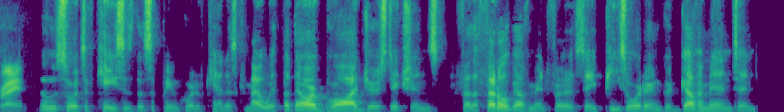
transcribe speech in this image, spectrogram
right those sorts of cases the Supreme Court of Canada has come out with. But there are broad jurisdictions for the federal government for say peace, order, and good government, and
